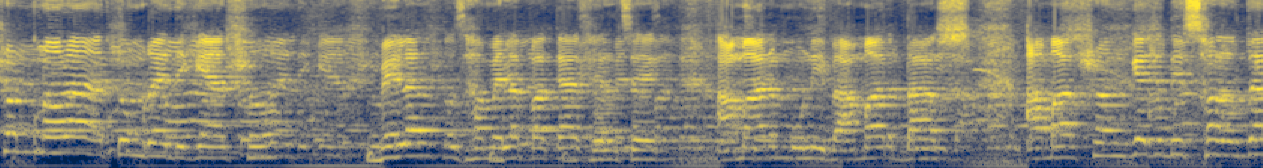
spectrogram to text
সৈন্যরা, তোমরা এদিকে আসো। বেলাল তো ঝামেলা পাকায় ফেলছে। আমার মুনিব, আমার দাস, আমার সঙ্গে যদি সলদা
